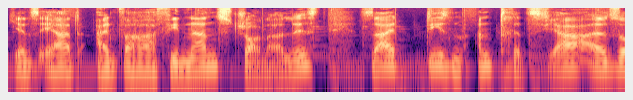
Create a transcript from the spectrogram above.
Jens Erhardt einfacher Finanzjournalist, seit diesem Antrittsjahr also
